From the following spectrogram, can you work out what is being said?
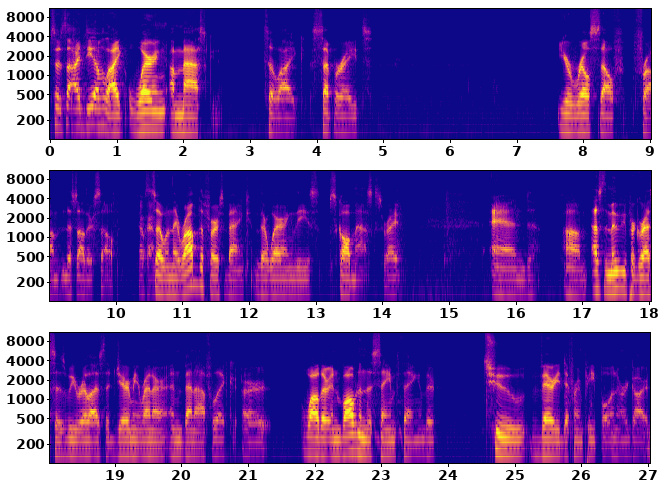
So it's the idea of like wearing a mask to like separate your real self from this other self. Okay. So when they rob the first bank, they're wearing these skull masks, right? And um, as the movie progresses, we realize that Jeremy Renner and Ben Affleck are, while they're involved in the same thing, they're two very different people in a regard.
